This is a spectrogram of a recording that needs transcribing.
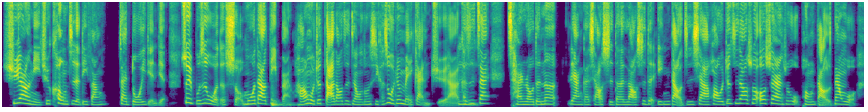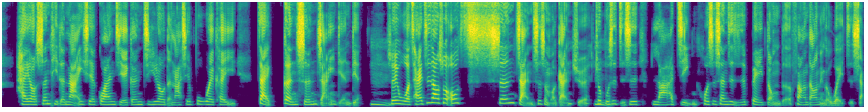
需要你去控制的地方再多一点点，所以不是我的手摸到地板，好像我就达到这种东西，可是我就没感觉啊。可是，嗯在缠柔的那两个小时的老师的引导之下的话，我就知道说，哦，虽然说我碰到了，但我还有身体的哪一些关节跟肌肉的哪些部位可以再更伸展一点点。嗯，所以我才知道说哦，伸展是什么感觉，就不嗯是只是拉紧，或是甚至只是被动的放到那个位置上。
